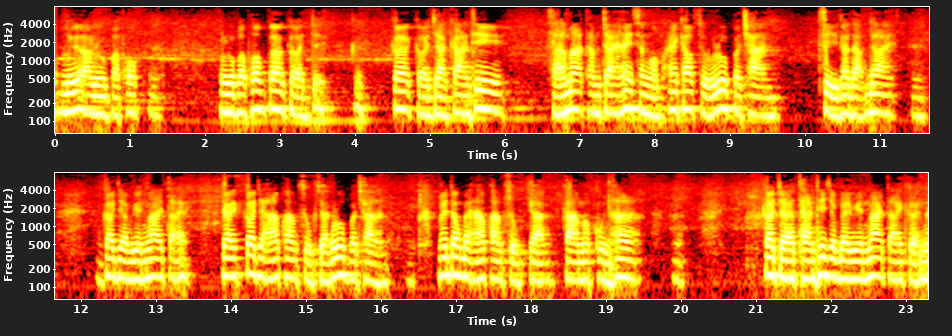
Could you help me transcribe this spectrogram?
พหรืออรูปภพรูปภพก็เกิดก็เกิดจากการที่สามารถทำใจให้สงบให้เข้าสู่รูปฌานสี่ระดับได้ ก็จะเวียนว่ายตายก็จะหาความสุขจากรูปฌานไม่ต้องไปหาความสุขจากกามคุณห้าก็จะแทนที่จะไปเวียนว่ายตายเกิดใน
